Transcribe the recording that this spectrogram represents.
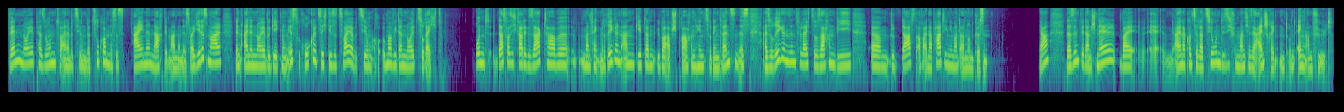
wenn neue Personen zu einer Beziehung dazukommen, dass es eine nach dem anderen ist. Weil jedes Mal, wenn eine neue Begegnung ist, ruckelt sich diese Zweierbeziehung auch immer wieder neu zurecht. Und das, was ich gerade gesagt habe, man fängt mit Regeln an, geht dann über Absprachen hin zu den Grenzen ist. Also Regeln sind vielleicht so Sachen wie, ähm, du darfst auf einer Party niemand anderen küssen. Ja, da sind wir dann schnell bei äh, einer Konstellation, die sich für manche sehr einschränkend und eng anfühlt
